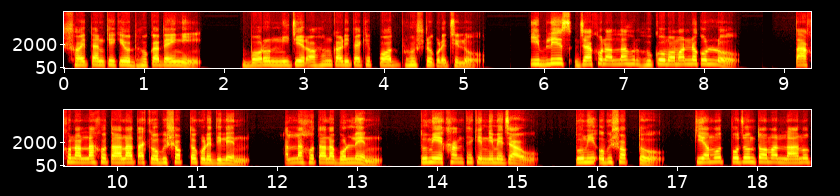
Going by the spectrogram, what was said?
শয়তানকে কেউ ধোকা দেয়নি, বরং নিজের অহংকারী তাকে পথ ভ্রষ্ট করেছিল। ইবলিস যখন আল্লাহর হুকুম অমান্য করল তখন আল্লাহ তাআলা তাকে অভিশপ্ত করে দিলেন। আল্লাহ তালা বললেন, তুমি এখান থেকে নেমে যাও। তুমি অভিশপ্ত। কিয়ামত পর্যন্ত আমার লানত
